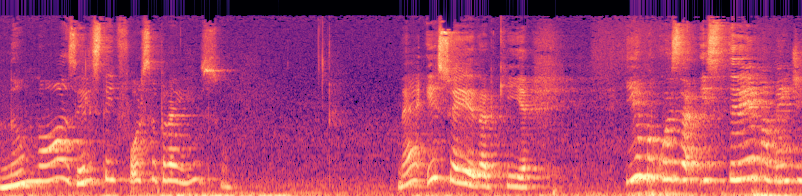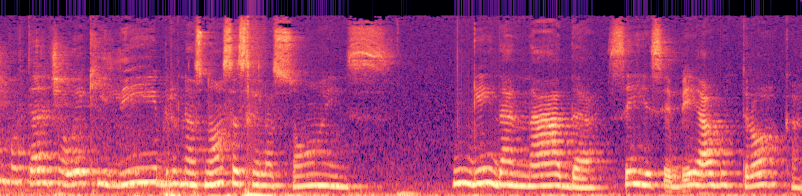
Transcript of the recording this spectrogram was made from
não nós, eles têm força para isso. Né? Isso é hierarquia. E uma coisa extremamente importante é o equilíbrio nas nossas relações. Ninguém dá nada sem receber algo em troca.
